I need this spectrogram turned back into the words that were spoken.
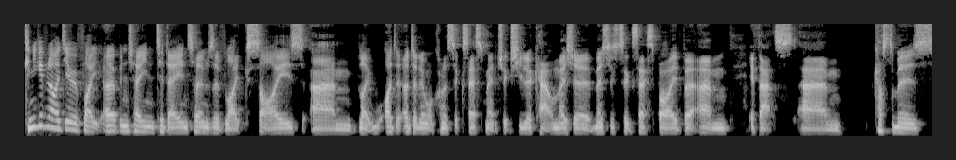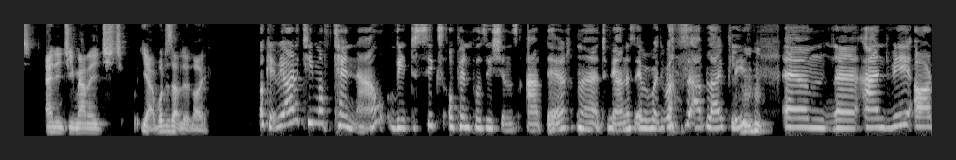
can you give an idea of like UrbanChain today in terms of like size um like I don't, I don't know what kind of success metrics you look at or measure measure success by but um if that's um customers energy managed yeah what does that look like Okay, we are a team of 10 now with six open positions out there. Uh, to be honest, everybody wants to apply, please. um, uh, and we are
